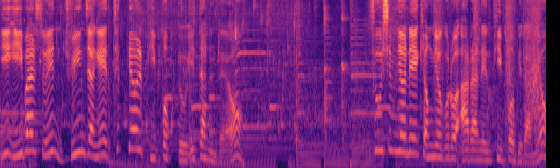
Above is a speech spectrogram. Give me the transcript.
이 이발소엔 주인장의 특별 비법도 있다는데요. 수십 년의 경력으로 알아낸 비법이라며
